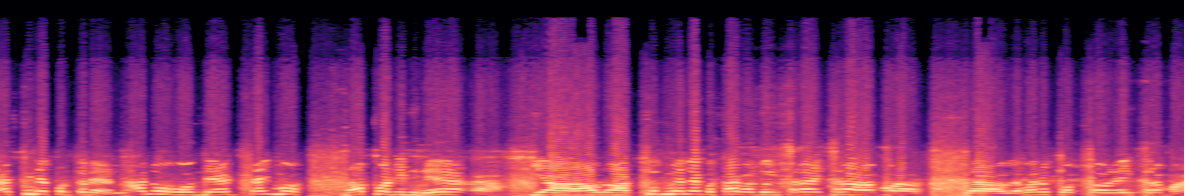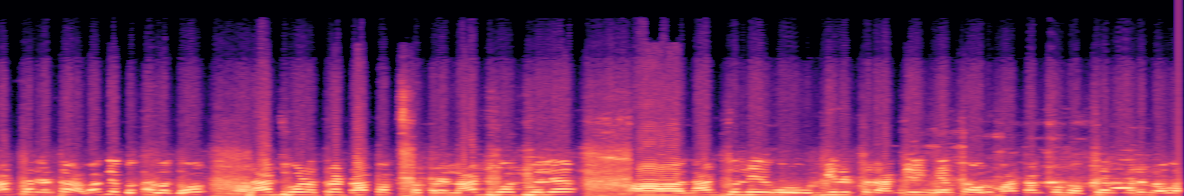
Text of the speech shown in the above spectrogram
ಜಾಸ್ತಿನೇ ಕೊಡ್ತಾರೆ. ನಾನು ಒಂದ್ ಎರಡ್ ಟೈಮ್ ಡ್ರಾಪ್ ಮಾಡಿದೀನಿ ಅವ್ರು ಹತ್ತದ ಮೇಲೆ ಗೊತ್ತಾಗೋದು. ಈ ತರ ಈ ತರ ವ್ಯವಹಾರಕ್ಕೆ ಹೋಗ್ತಾರೆ ಈ ತರ ಮಾಡ್ತಾರೆ ಅಂತ ಅವಾಗ್ಲೇ ಗೊತ್ತಾಗೋದು. ಲಾಡ್ಜ್ಗಳ ಹತ್ರ ಡ್ರಾಪ್ ಹಾಕ್ಸ್ಕೊತಾರೆ. ಲಾಡ್ಜ್ಗೆ ಹೋದ್ಮೇಲೆ ಆ ಲಾಡ್ಜ್ ಅಲ್ಲಿ ಹುಡುಗಿರ್ತಾರೆ ಹಂಗೆ ಹಿಂಗೆ ಅಂತ ಅವ್ರು ಮಾತಾಡ್ಕೊಂಡು ಹೋಗ್ತಾ ಇರ್ತಾರೆ. ನಾವು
